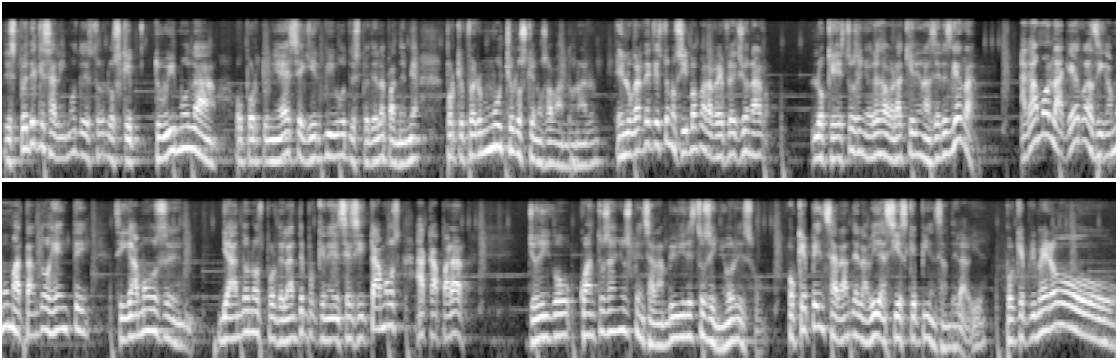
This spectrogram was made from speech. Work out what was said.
después de que salimos de esto, los que tuvimos la oportunidad de seguir vivos después de la pandemia, porque fueron muchos los que nos abandonaron. En lugar de que esto nos sirva para reflexionar, lo que estos señores ahora quieren hacer es guerra. Hagamos la guerra, sigamos matando gente, sigamos eh, llevándonos por delante porque necesitamos acaparar. Yo digo, ¿cuántos años pensarán vivir estos señores? O, qué pensarán de la vida? Si es que piensan de la vida. Porque primero,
